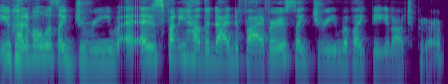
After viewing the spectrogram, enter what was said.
you kind of always like dream. And it's funny how the nine to fivers like dream of like being an entrepreneur.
